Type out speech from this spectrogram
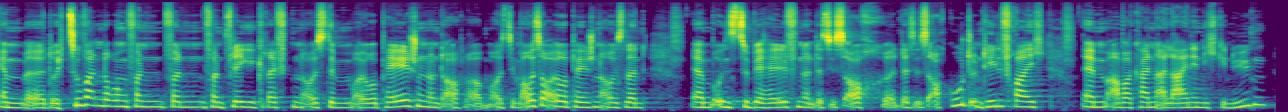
ähm, äh, durch Zuwanderung von, von, von Pflegekräften aus dem europäischen und auch ähm, aus dem außereuropäischen europäischen Ausland ähm, uns zu behelfen. Und das ist auch, das ist auch gut und hilfreich, ähm, aber kann alleine nicht genügen.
